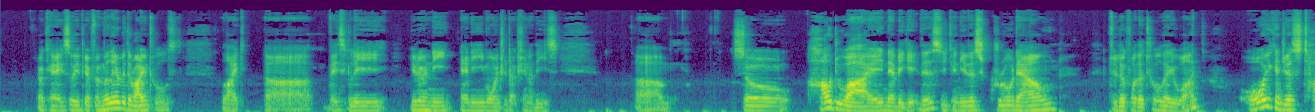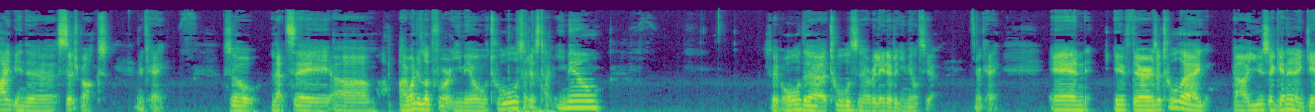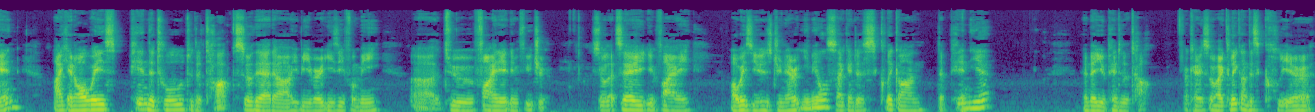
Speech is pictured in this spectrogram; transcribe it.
Okay, so if you're familiar with the writing tools, like uh, basically you don't need any more introduction of these. Um, so how do I navigate this? You can either scroll down to look for the tool that you want, or you can just type in the search box. Okay. So let's say um, I want to look for email tools. I just type email. So all the tools are related to emails here. Okay. And if there's a tool I uh, use again and again, I can always pin the tool to the top so that uh, it'd be very easy for me uh, to find it in future. So let's say if I always use generic emails, I can just click on the pin here, and then you pin to the top. Okay, so I click on this clear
